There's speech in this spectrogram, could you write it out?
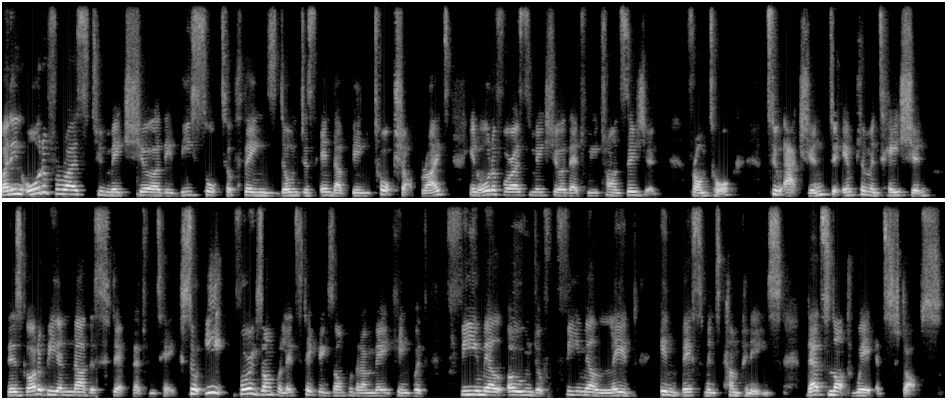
But in order for us to make sure that these sorts of things don't just end up being talk shop, right? In order for us to make sure that we transition from talk to action to implementation, there's got to be another step that we take. So, for example, let's take the example that I'm making with female owned or female led investment companies. That's not where it stops.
